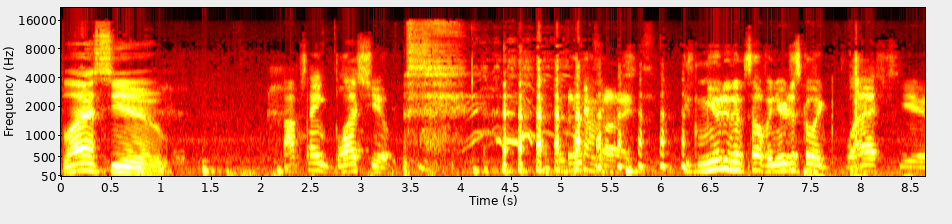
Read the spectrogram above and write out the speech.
Bless you. Stop saying bless you. He's muted himself, and you're just going bless you.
